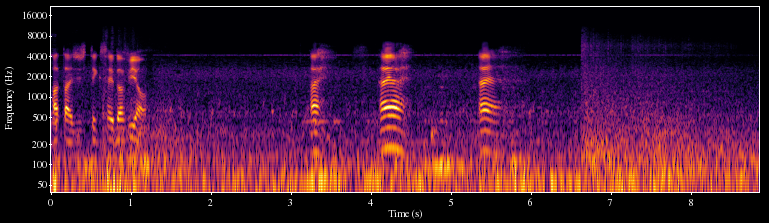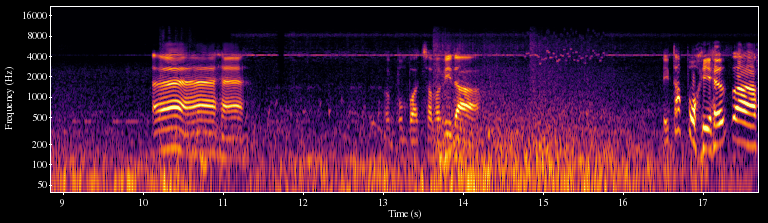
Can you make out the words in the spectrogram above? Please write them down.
Ah tá, a gente tem que sair do avião. Ai, ai, ai, ai. Ah, ah, ah. Um bote salva-vida. Eita porra, e essa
